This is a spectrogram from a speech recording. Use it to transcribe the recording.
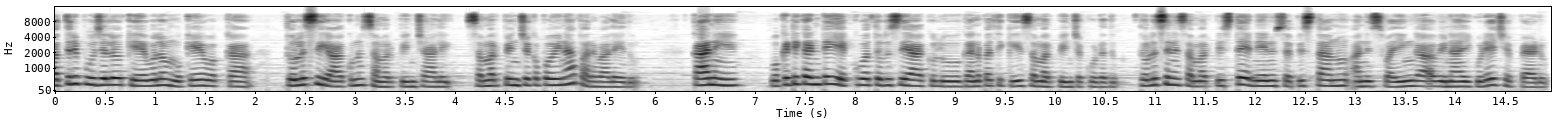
పత్రి పూజలో కేవలం ఒకే ఒక్క తులసి ఆకును సమర్పించాలి. సమర్పించకపోయినా పర్వాలేదు. కానీ ఒకటి కంటే ఎక్కువ తులసి ఆకులు గణపతికి సమర్పించకూడదు. తులసిని సమర్పిస్తే నేను శపిస్తాను అని స్వయంగా వినాయకుడే చెప్పాడు.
